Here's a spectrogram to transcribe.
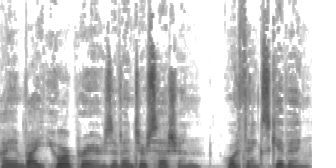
I invite your prayers of intercession or thanksgiving.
